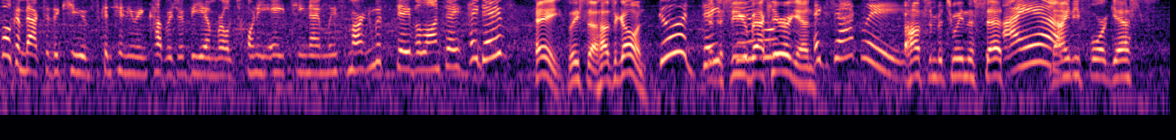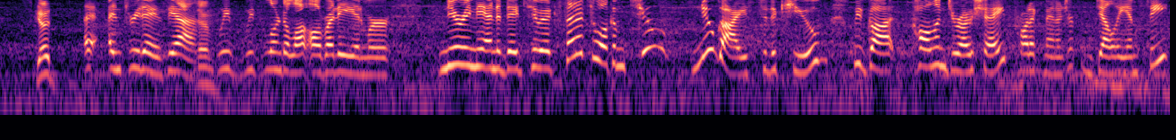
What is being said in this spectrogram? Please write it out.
Welcome back to theCUBE's continuing coverage of VMworld 2018. I'm Lisa Martin with Dave Vellante. Hey Dave. Hey Lisa, how's it going? Good, day Good to see two. you back here again. Exactly. Bouncing between the sets. I am. 94 guests, it's good. Uh, in three days, yeah. Yeah. We've, we've learned a lot already and we're nearing the end of day two. Excited to welcome two new guys to theCUBE. We've got Colin Durocher, Product Manager from Dell EMC,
